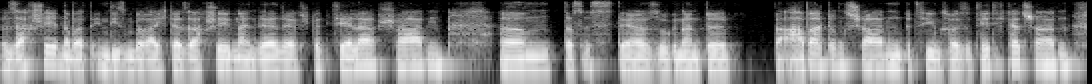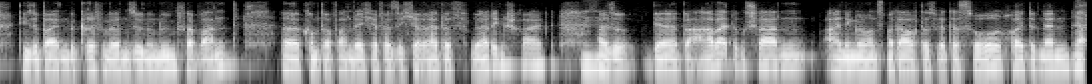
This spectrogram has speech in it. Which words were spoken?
Sachschäden, aber in diesem Bereich der Sachschäden ein sehr, sehr spezieller Schaden. Ähm, das ist der sogenannte Bearbeitungsschaden bzw. Tätigkeitsschaden. Diese beiden Begriffe werden synonym verwandt. Äh, kommt darauf an, welcher Versicherer das Wording schreibt. Mhm. Also der Bearbeitungsschaden, einigen wir uns mal darauf, dass wir das so heute nennen. Ja.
